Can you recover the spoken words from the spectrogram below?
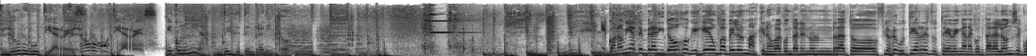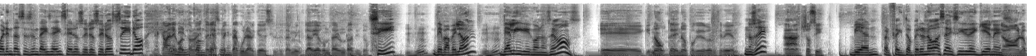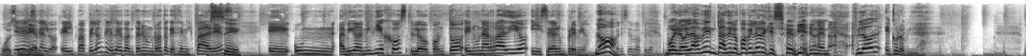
Flor Gutiérrez. Flor Gutiérrez. Economía desde tempranito. Economía tempranito, ojo que queda un papelón más que nos va a contar en un rato Flor Gutiérrez. Ustedes vengan a contar al 11 40 66 000. Me acaban de contar una historia espectacular, quiero decirte también, que la voy a contar en un ratito. ¿Sí? ¿De papelón? ¿De alguien que conocemos? Eh, no, ustedes no, ¿por qué conocerían? No sé. Ah, yo sí. Bien, perfecto, pero no vas a decir de quién es. No, no puedo decir. Quiero Bien. decir algo. El papelón que les voy a contar en un rato, que es de mis padres, Sí. eh, un amigo de mis viejos lo contó en una radio y se ganó un premio. No. Por ese papelón. Bueno, las ventas de los papelones que se vienen. Flor, economía.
